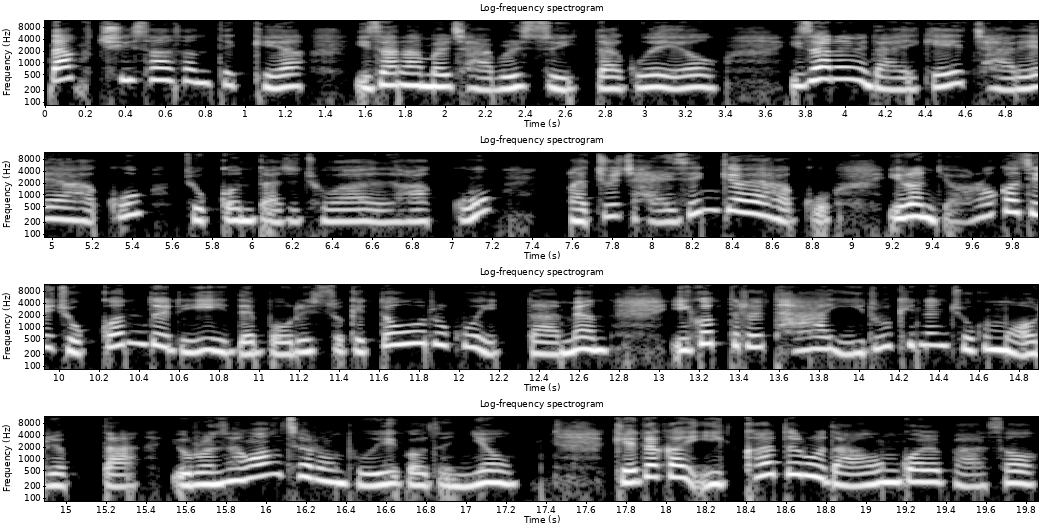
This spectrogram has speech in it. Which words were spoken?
딱 취사 선택해야 이 사람을 잡을 수 있다고 해요. 이 사람이 나에게 잘해야 하고 조건도 아주 좋아야 하고 아주 잘생겨야 하고 이런 여러 가지 조건들이 내 머릿속에 떠오르고 있다면 이것들을 다 이루기는 조금 어렵다. 이런 상황처럼 보이거든요. 게다가 이 카드로 나온 걸 봐서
